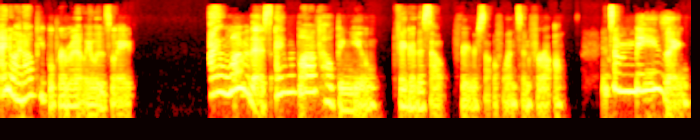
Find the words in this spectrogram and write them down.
I know how to help people permanently lose weight. I love this. I love helping you figure this out for yourself once and for all. It's amazing.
